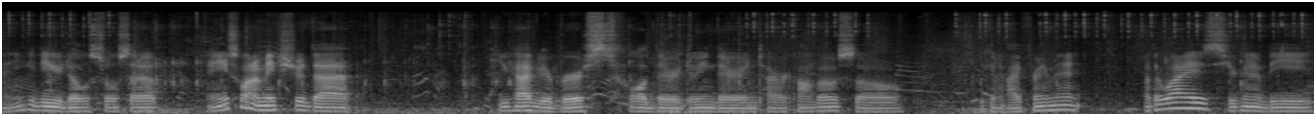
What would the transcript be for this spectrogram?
And you can do your double swirl setup. And you just want to make sure that you have your burst while they're doing their entire combo so you can iframe it. Otherwise, you're gonna be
